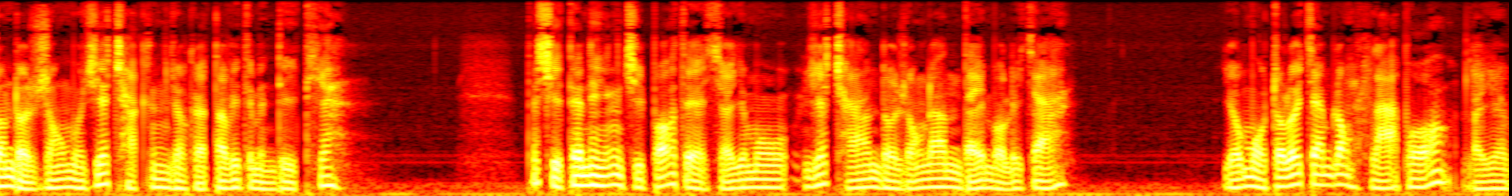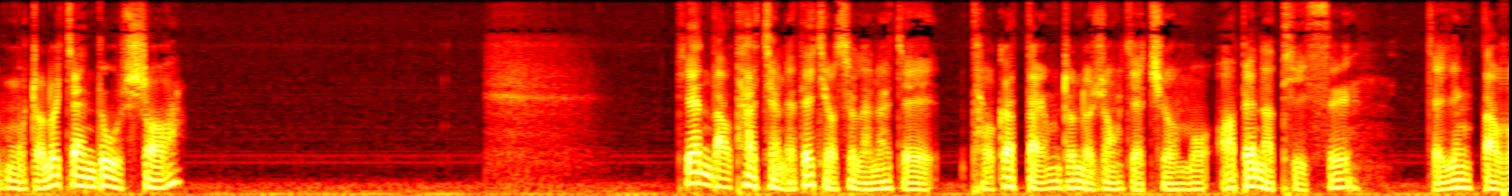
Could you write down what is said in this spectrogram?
จนดรจงมูเยชักยังยกตาวิตามินดีเทีย tao D. Thế chỉ tên hình chỉ bảo thì sẽ dùng mù rất chặt đồ rong nên đầy một lưỡi cha. Dùng mù cho lưỡi chém lông lá bỏ là dùng mù cho lưỡi chém đủ só. Thiên đạo tha chẳng là tới chiều sư là nó chỉ thầu có tạm trong đồ rong chỉ chiều mù ở bên là thị sư chỉ những tao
